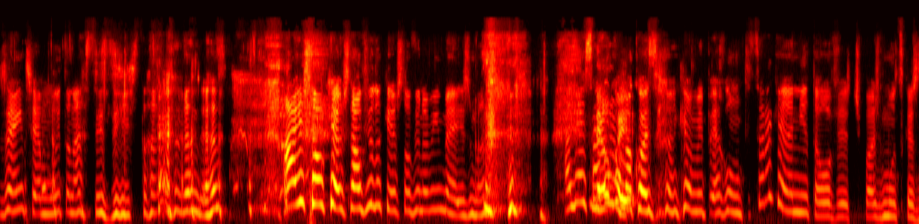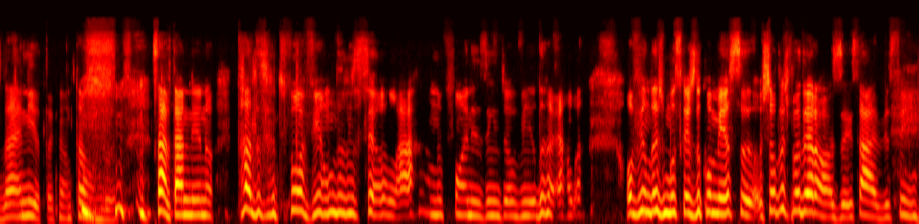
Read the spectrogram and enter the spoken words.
Gente, é muito narcisista. Ah, estou o quê? Está ouvindo o quê? Estou ouvindo a mim mesma. Aliás, sabe Não, uma coisa que eu me pergunto? Será que a Anitta ouve, tipo, as músicas da Anitta cantando? sabe, tá, no, tá, tipo, ouvindo no celular, no fonezinho de ouvido ela, ouvindo as músicas do começo, Show das Poderosas, sabe, assim?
